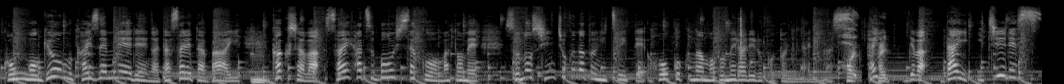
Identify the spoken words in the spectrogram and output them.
今後業務改善命令が出された場合、各社は再発防止策をまとめその進捗などについて報告が求められることになります、はい。はい。では第1位です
